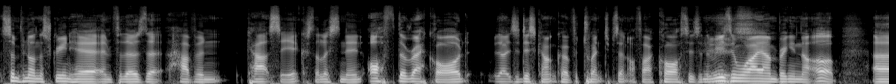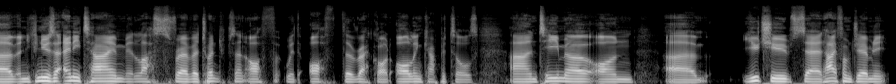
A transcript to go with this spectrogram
something on the screen here, and for those that haven't can't see it because they're listening, off the record. It's a discount code for 20% off our courses. And the It reason is. why I'm bringing that up, um, and you can use it any time, it lasts forever, 20% off with off the record, all in capitals. And Timo on um, YouTube said, Hi from Germany.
